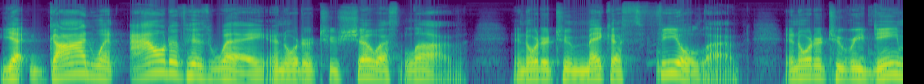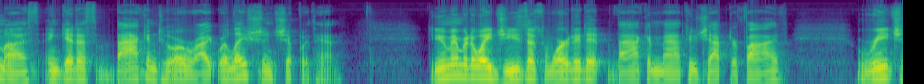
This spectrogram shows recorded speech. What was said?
Yet God went out of his way in order to show us love, in order to make us feel loved, in order to redeem us and get us back into a right relationship with Him. Do you remember the way Jesus worded it back in Matthew chapter 5? Reach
